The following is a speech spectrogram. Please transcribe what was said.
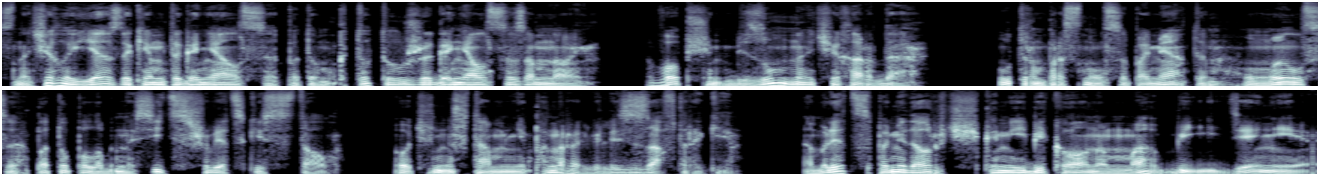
Сначала я за кем-то гонялся, потом кто-то уже гонялся за мной. В общем, безумная чехарда. Утром проснулся помятым, умылся, потопал обносить шведский стол. Очень уж там мне понравились завтраки. Омлет с помидорчиками и беконом — объедение.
